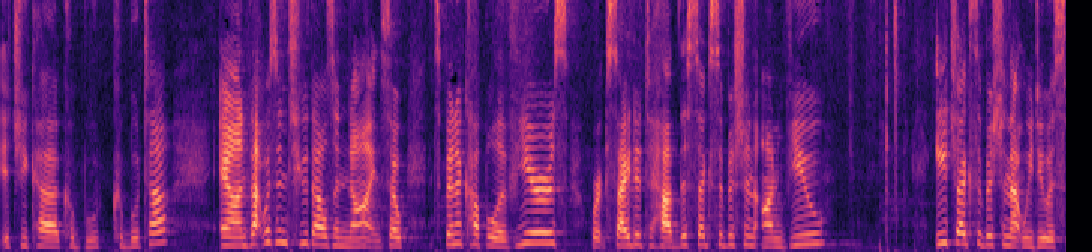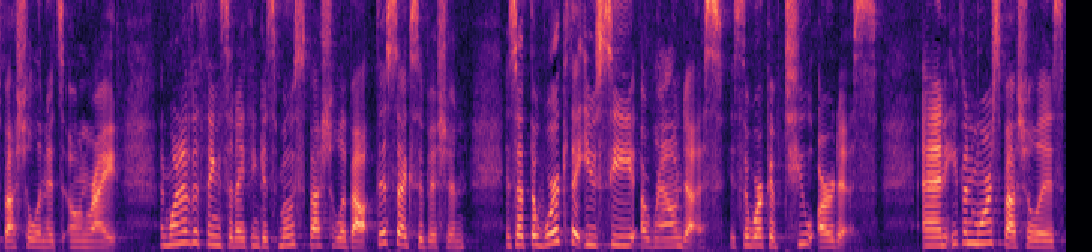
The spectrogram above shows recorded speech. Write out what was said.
Itchiku Kubota, and that was in 2009. So it's been a couple of years. We're excited to have this exhibition on view. Each exhibition that we do is special in its own right. And one of the things that I think is most special about this exhibition is that the work that you see around us is the work of two artists. And even more special is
